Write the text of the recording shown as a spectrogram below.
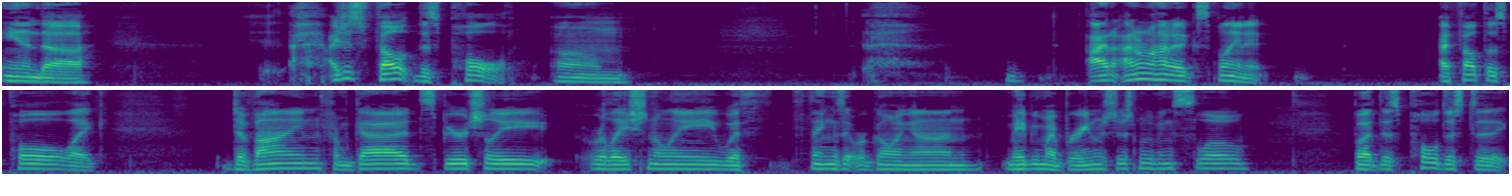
and uh, I just felt this pull. Um, I, I don't know how to explain it. I felt this pull like divine from God, spiritually, relationally, with things that were going on. Maybe my brain was just moving slow, but this pull just to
